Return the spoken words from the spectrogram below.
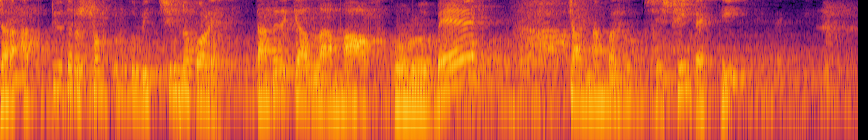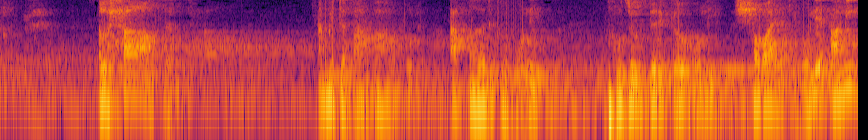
যারা আত্মীয়তার সম্পর্ক বিচ্ছিন্ন করে, তাদেরকে আল্লাহ মাফ করবে। চার নাম্বার হচ্ছে সেই ব্যক্তি আল্লাহ আমি এটা বারবার বলি, আপনাদেরকেও বলি, হুজুরদেরকেও বলি, সবাইকে বলি, আমি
